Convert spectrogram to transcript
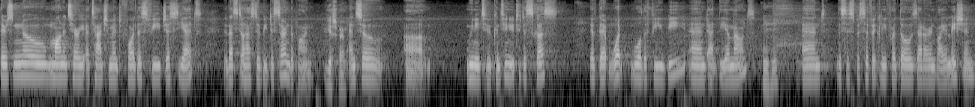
There's no monetary attachment for this fee just yet. That still has to be discerned upon. Yes, ma'am. And so um, we need to continue to discuss if there, what will the fee be and at the amount. And this is specifically for those that are in violation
